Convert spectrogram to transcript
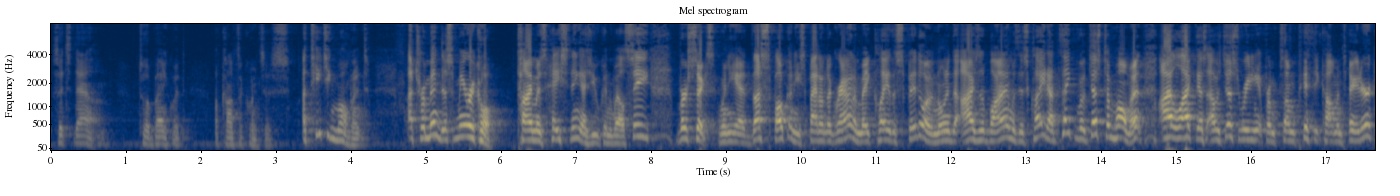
sits down to a banquet of consequences. A teaching moment, a tremendous miracle. Time is hastening, as you can well see. Verse 6 When he had thus spoken, he spat on the ground and made clay of the spittle and anointed the eyes of the blind with his clay. Now, think for just a moment. I like this. I was just reading it from some pithy commentator.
